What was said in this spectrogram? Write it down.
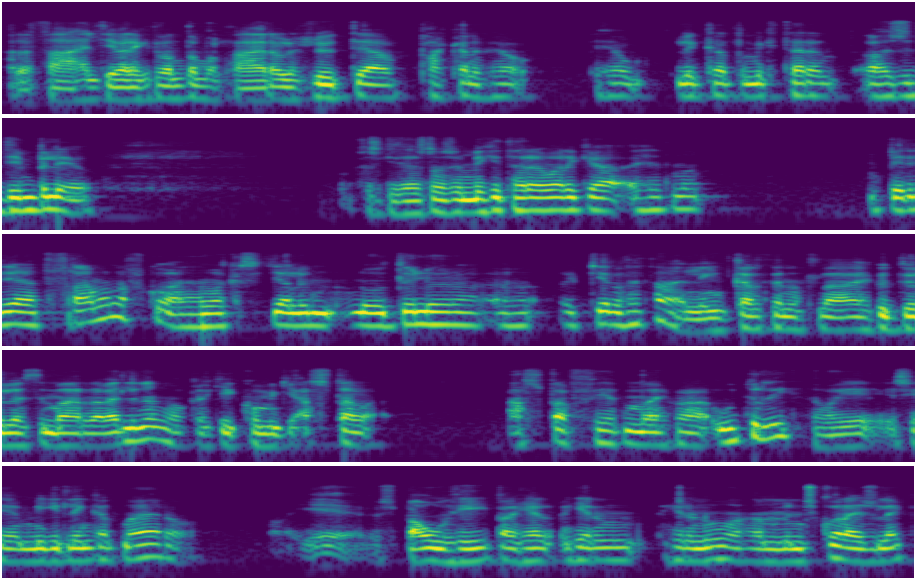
að það held ég verið ekkert vandamál, það er alveg hluti af pakkanum hjá, hjá Lingard og Mkhitaryan á þessu tímbili og, kannski þess vegna sem Mkhitaryan var ekki að hérna byrja þetta framan af sko, að það var kannski alveg nú dulur að, að gera þetta, en Lingard er náttúrulega eitthvað dulast maður af vellinu og kannski kom ekki alltaf alltaf hérna eitthvað út úr því. Þá ég sé mikill Lingard maður og, og ég spái því bara hér, hér, hér og nú að hann mun skora í þessu leik.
